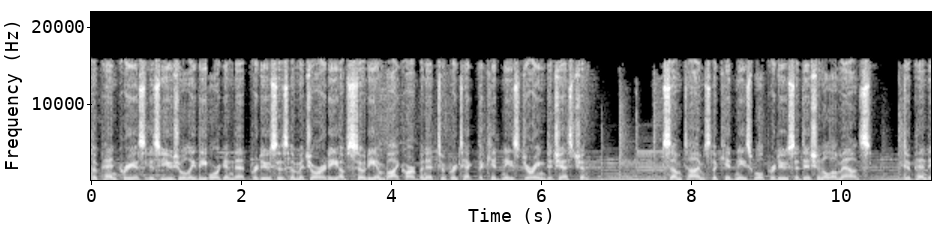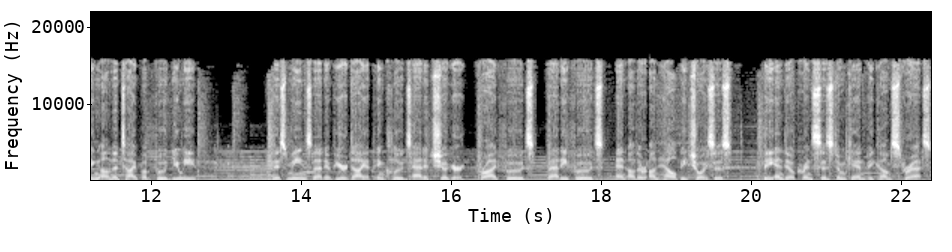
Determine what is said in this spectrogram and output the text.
The pancreas is usually the organ that produces the majority of sodium bicarbonate to protect the kidneys during digestion. Sometimes the kidneys will produce additional amounts, depending on the type of food you eat, this means that if your diet includes added sugar, fried foods, fatty foods, and other unhealthy choices, the endocrine system can become stressed.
